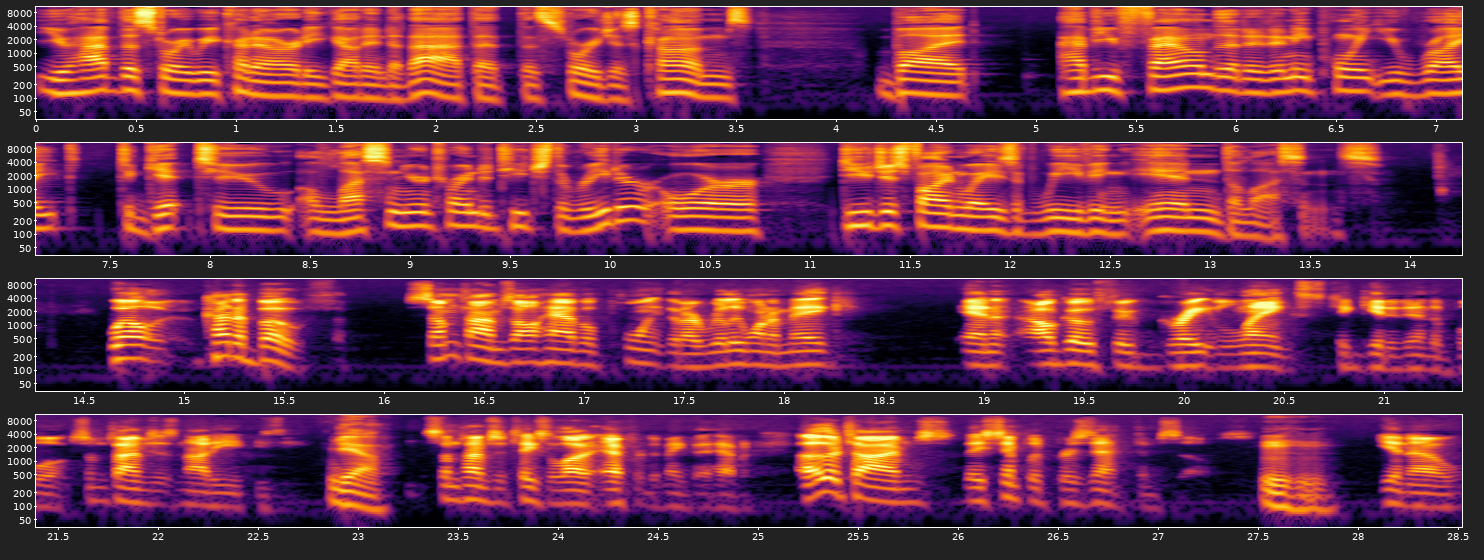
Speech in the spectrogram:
you have the story. We kind of already got into that. That the story just comes. But have you found that at any point you write to get to a lesson you're trying to teach the reader, or do you just find ways of weaving in the lessons? Well, kind of both. Sometimes I'll have a point that I really want to make, and I'll go through great lengths to get it in the book. Sometimes it's not easy. Yeah. Sometimes it takes a lot of effort to make that happen. Other times they simply present themselves. Mm-hmm. You know,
